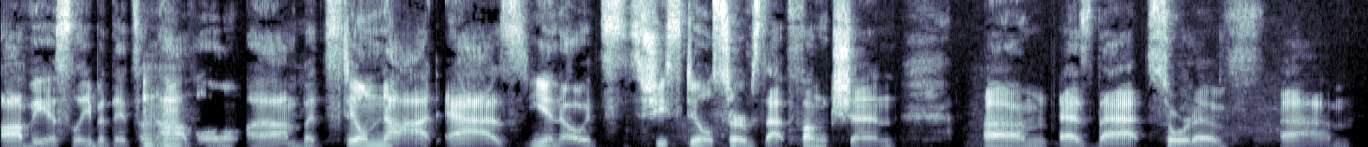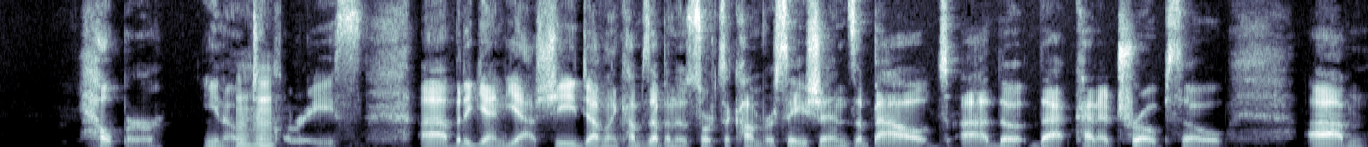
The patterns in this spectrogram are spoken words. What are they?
obviously, but it's a mm-hmm. novel, um, but still not as you know. It's she still serves that function um, as that sort of um, helper. You know, mm-hmm. to Clarice, uh, but again, yeah, she definitely comes up in those sorts of conversations about uh, the that kind of trope. So, um,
